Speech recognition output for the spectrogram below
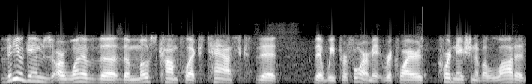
video games are one of the, the most complex tasks that that we perform. It requires coordination of a lot of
